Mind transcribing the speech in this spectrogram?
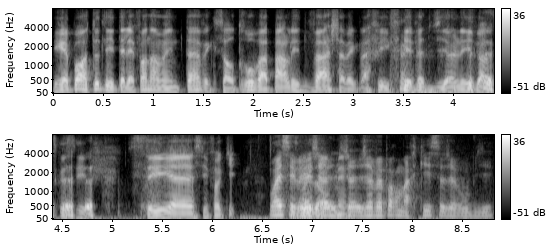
il répond à tous les téléphones en même temps, fait qu'il se retrouve à parler de vache avec la fille qui s'est fait violer, parce que c'est, c'est fucké. Ouais, c'est vrai, j'avais pas remarqué ça, j'avais oublié.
